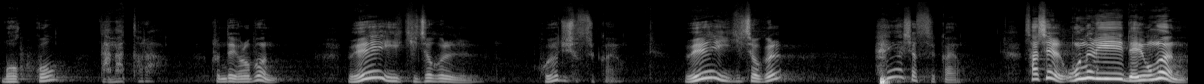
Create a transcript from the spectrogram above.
먹고 남았더라. 그런데 여러분 왜 이 기적을 보여주셨을까요? 왜 이 기적을 행하셨을까요? 사실 오늘 이 내용은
